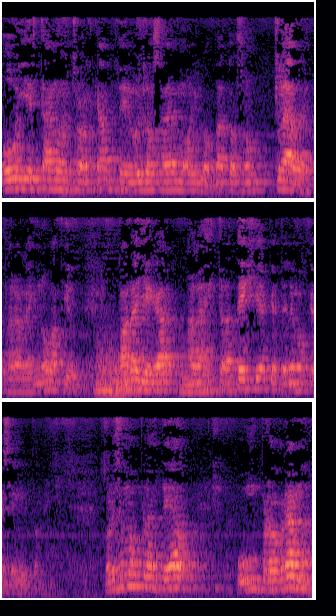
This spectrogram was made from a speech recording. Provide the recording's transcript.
hoy está a nuestro alcance, hoy lo sabemos y los datos son claves para la innovación, para llegar a las estrategias que tenemos que seguir con ellos. Por eso hemos planteado un programa,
